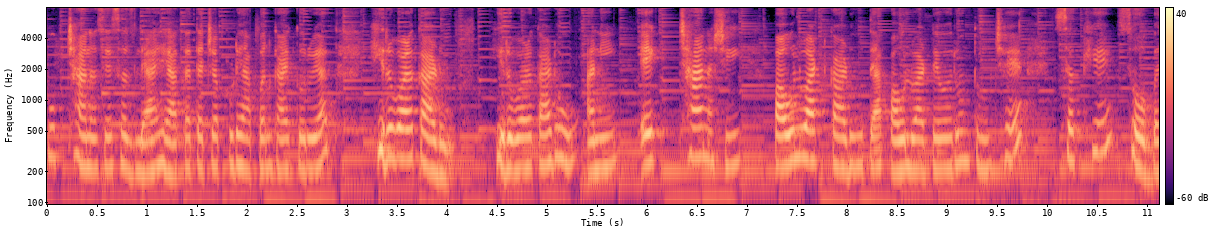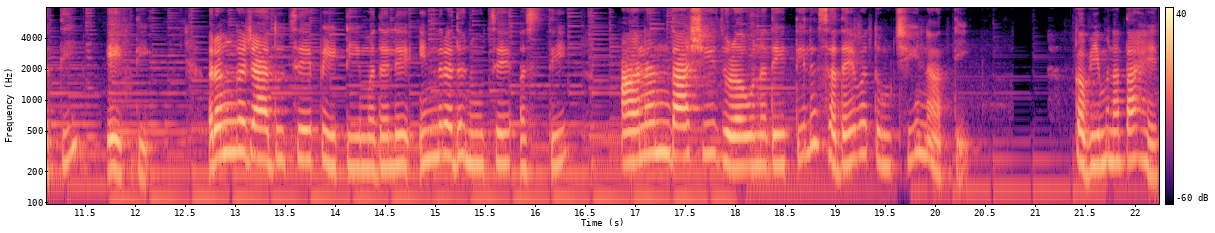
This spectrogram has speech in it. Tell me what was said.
खूप छान असे सजले आहे. आता त्याच्या पुढे आपण काय करूयात? हिरवळ काढू. हिरवळ काढू आणि एक छान अशी पाऊलवाट काढू. त्या पाऊलवाटेवरून तुमचे सखे सोबती येती. रंग जादूचे पेटी मदले इंद्रधनूचे असती. आनंदाशी जुळवून देतील सदैव तुमची नाती. कवी म्हणत आहेत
